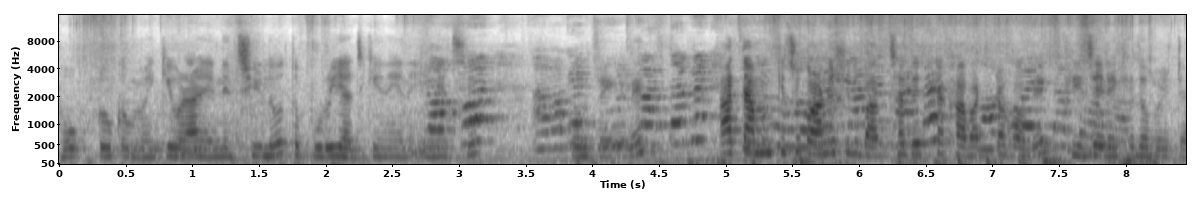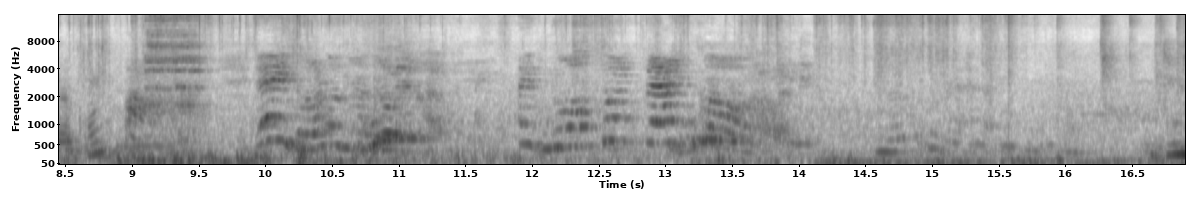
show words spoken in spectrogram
ভোগ টোক কি ওরা এনেছিল, তো পুরোই আজকে এনেছে। বলতে গেলে। আর তেমন কিছু কারণে শুধু বাচ্চাদেরটা, খাবারটা হবে। ফ্রিজে রেখে দেবো এটা এখন। ডিম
